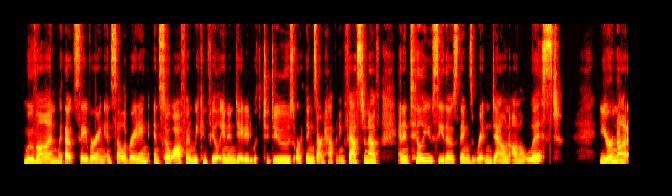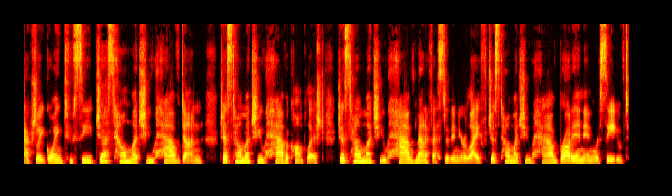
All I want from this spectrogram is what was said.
move on without savoring and celebrating. And so often we can feel inundated with to dos or things aren't happening fast enough. And until you see those things written down on a list, you're not actually going to see just how much you have done, just how much you have accomplished, just how much you have manifested in your life, just how much you have brought in and received.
